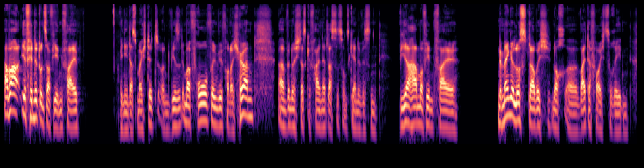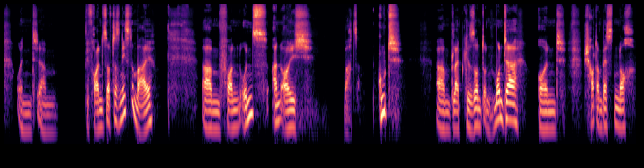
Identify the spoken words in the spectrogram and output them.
aber ihr findet uns auf jeden Fall, wenn ihr das möchtet. Und wir sind immer froh, wenn wir von euch hören. Äh, wenn euch das gefallen hat, lasst es uns gerne wissen. Wir haben auf jeden Fall eine Menge Lust, glaube ich, noch äh, weiter für euch zu reden. Und ähm, wir freuen uns auf das nächste Mal. Ähm, von uns an euch. Macht's gut. Ähm, bleibt gesund und munter und schaut am besten noch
